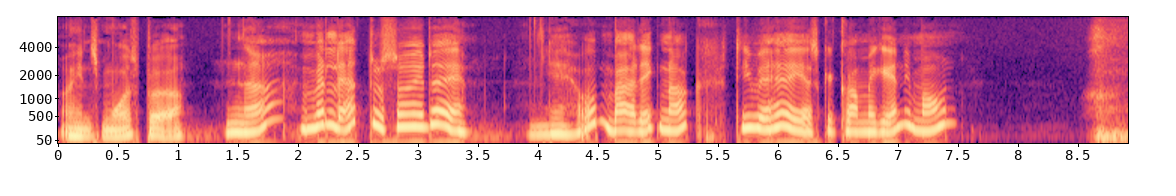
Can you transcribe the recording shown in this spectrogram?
og hendes mor spørger, Nå, hvad lærte du så i dag? Ja, åbenbart ikke nok. De vil have, at jeg skal komme igen i morgen.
